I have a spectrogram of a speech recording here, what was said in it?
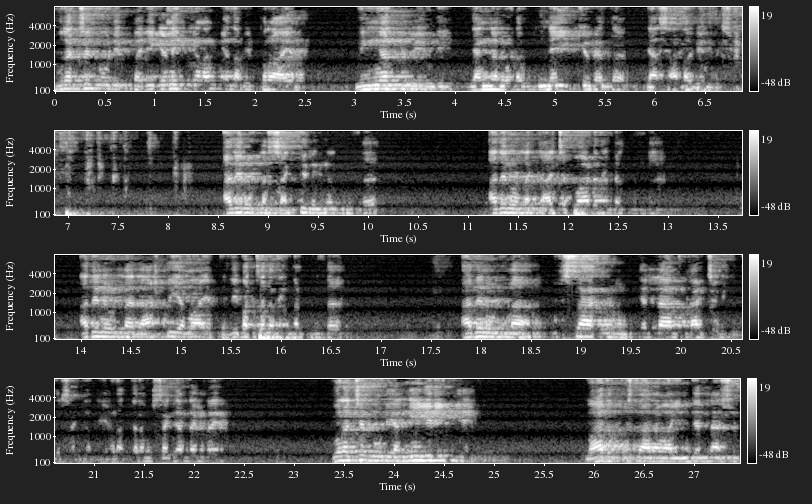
കുറച്ചുകൂടി പരിഗണിക്കണം എന്ന അഭിപ്രായം നിങ്ങൾക്ക് വേണ്ടി ഞങ്ങളോട് ഉന്നയിക്കുമെന്ന് ഞാൻ സമർപ്പിച്ചു അതിനുള്ള ശക്തി നിങ്ങൾക്കുണ്ട്. അതിനുള്ള കാഴ്ചപ്പാട് നിങ്ങൾക്കുണ്ട്. അതിനുള്ള രാഷ്ട്രീയമായ പ്രതിബദ്ധത നിങ്ങൾക്കുണ്ട്. അതിനുള്ള ഉത്സാഹവും എല്ലാം കാഴ്ചവെക്കുന്ന സംഘടനയാണ്. അത്തരം സംഘടനകളെ കുറച്ചുകൂടി അംഗീകരിക്കുകയും വാദപ്രസ്ഥാനമായ ഇന്ത്യൻ നാഷണൽ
